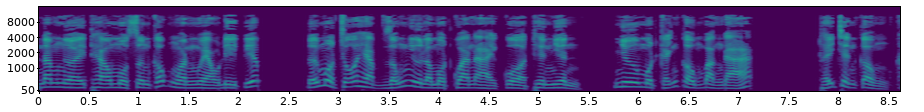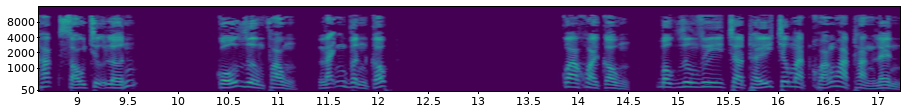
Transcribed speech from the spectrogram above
Năm người theo một sơn cốc ngoằn ngoèo đi tiếp, tới một chỗ hẹp giống như là một quan ải của thiên nhiên, như một cánh cổng bằng đá. Thấy trên cổng khắc sáu chữ lớn. Cố Dương Phòng, Lãnh Vân Cốc. Qua khỏi cổng, Bộc Dương Duy chợt thấy trước mặt khoáng hoạt hẳn lên.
